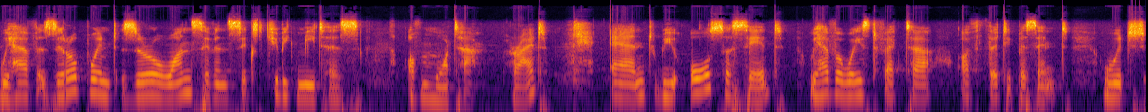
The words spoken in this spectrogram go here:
we have 0.0176 cubic meters of mortar, right? And we also said we have a waste factor of 30%, which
